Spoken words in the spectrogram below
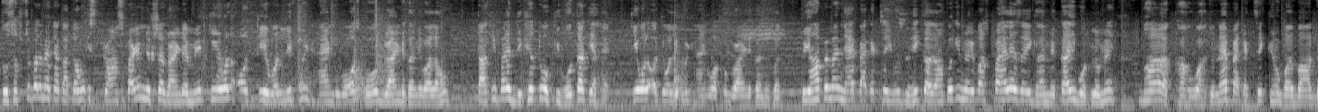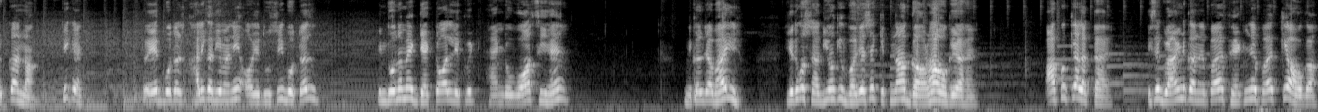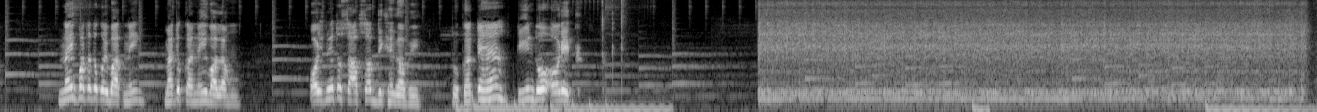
तो सबसे पहले मैं क्या करता हूँ, इस ट्रांसपेरेंट मिक्सर ग्राइंडर में केवल और केवल लिक्विड हैंड वॉश को ग्राइंड करने वाला हूँ। ताकि पहले दिखे तो कि होता क्या है। केवल और केवल लिक्विड हैंड वॉश को ग्राइंड करने पर। तो यहाँ पे मैं नए पैकेट से यूज़ नहीं कर रहा हूँ, क्योंकि मेरे पास पहले से ही घर में कई बोतलों में भरा रखा हुआ है। तो नए पैकेट से क्यों बर्बाद करना? ठीक है? तो एक बोतल खाली कर दिया मैंने और ये दूसरी बोतल। इन दोनों में डेटॉल लिक्विड हैंड वॉश ही। है निकल जा भाई। ये देखो, सर्दियों की वजह से कितना गाढ़ा हो गया है। आपको क्या लगता है? इसे ग्राइंड करने पर फेंकने पर क्या होगा? नहीं पता तो कोई बात नहीं। मैं तो करने ही वाला हूँ। और इसमें तो साफ़ साफ़ दिखेगा भी। तो करते हैं तीन, दो और एक।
